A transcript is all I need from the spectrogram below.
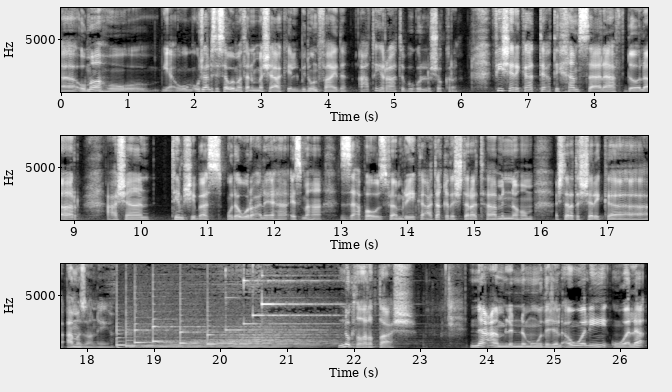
آه وما هو يعني وجالس يسوي مثلا مشاكل بدون فايدة أعطيه راتب وقول له شكرا. في شركات تعطي خمسة آلاف دولار عشان تمشي بس ودوروا عليها اسمها زابوز في أمريكا. أعتقد اشترتها منهم اشترت الشركة أمازون هي نقطة 13 نعم للنموذج الأولي ولا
